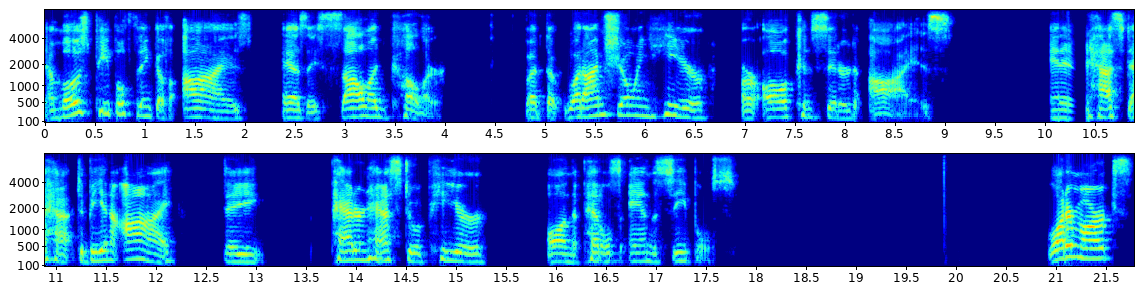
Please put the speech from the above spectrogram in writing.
Now, most people think of eyes as a solid color, but the, what I'm showing here are all considered eyes. And it has to have to be an eye. The pattern has to appear on the petals and the sepals. Watermarks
